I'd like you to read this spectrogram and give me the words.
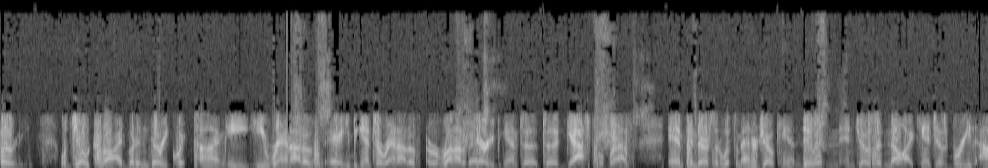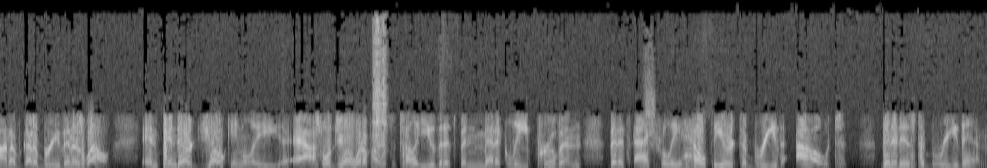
30. Well, Joe tried, but in very quick time, he he ran out of air. He began to ran out of run out of air. He began to to gasp for breath. And Pindar said, "What's the matter, Joe? Can't do it." And, and Joe said, "No, I can't just breathe out. I've got to breathe in as well." And Pindar jokingly asked, "Well, Joe, what if I was to tell you that it's been medically proven that it's actually healthier to breathe out than it is to breathe in?"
